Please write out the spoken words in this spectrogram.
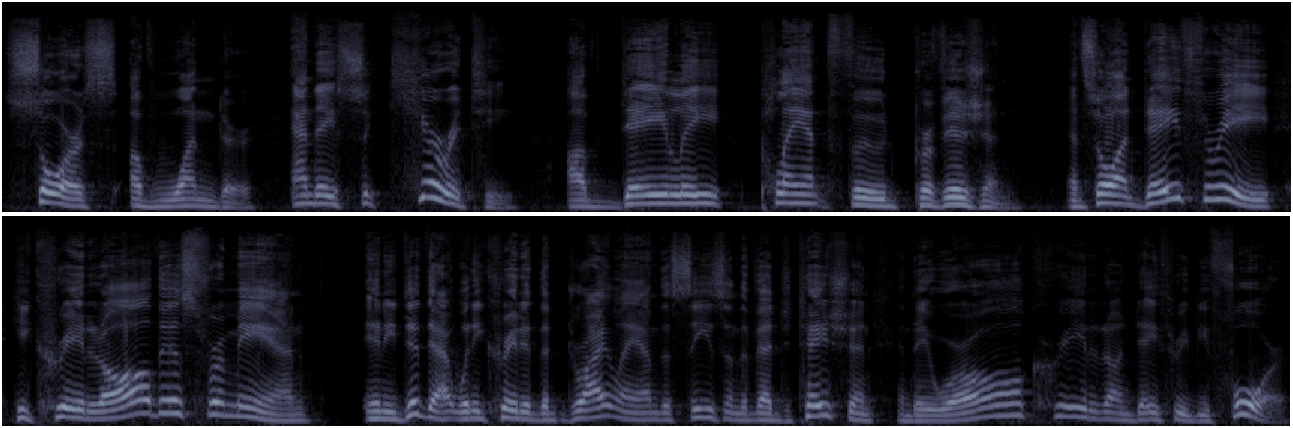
source of wonder and a security of daily plant food provision. And so on day three, he created all this for man. And he did that when he created the dry land, the seas, and the vegetation. And they were all created on day three before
